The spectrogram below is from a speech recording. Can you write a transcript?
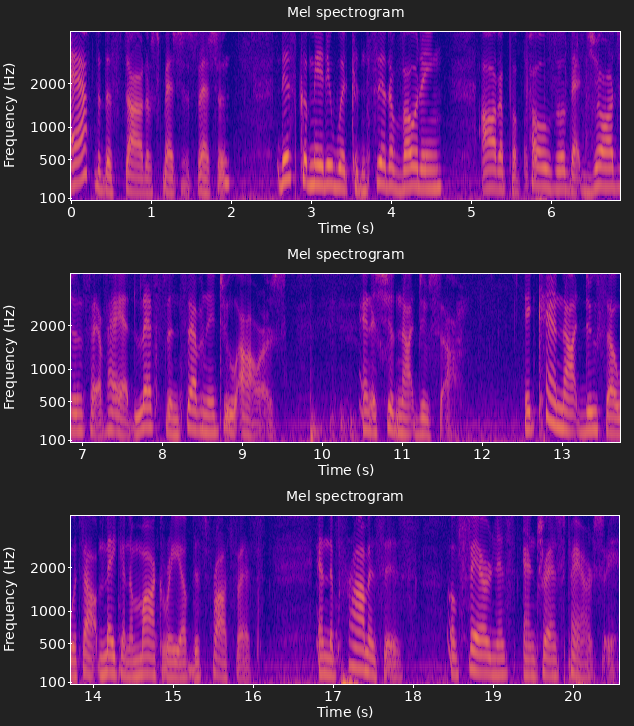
after the start of special session, this committee would consider voting on a proposal that Georgians have had less than 72 hours, and it should not do so. It cannot do so without making a mockery of this process and the promises of fairness and transparency.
